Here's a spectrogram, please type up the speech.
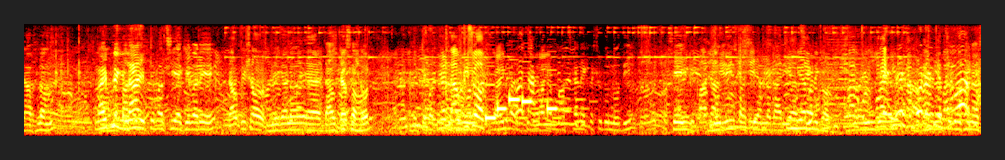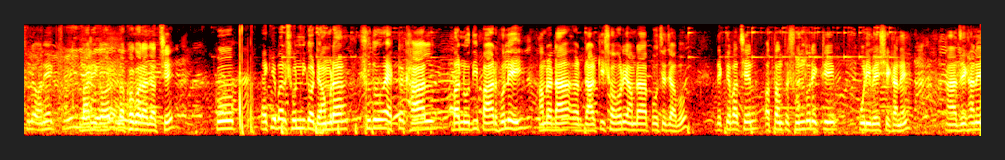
জাফলং। লাইভ নাকি? লাইভ দেখতে পাচ্ছি একেবারে ডাউকি শহর। মেঘালয় ডাউকি শহর। দেখতে ডাউকি শহর। মাঝখানে একটা শুধু নদী সেই নদীর পাশে আমরা দাঁড়িয়ে আছি। আমরা ইন্ডিয়ার দেখা যাচ্ছে যে ওখানে আসলে অনেক বাড়িঘর লক্ষ্য করা যাচ্ছে। খুব একেবারে সন্নিকটে আমরা শুধু একটা খাল বা নদী পার হলেই আমরা ডা- ডার্কি শহরে আমরা পৌঁছে যাব। দেখতে পাচ্ছেন অত্যন্ত সুন্দর একটি পরিবেশ সেখানে আহ, যেখানে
